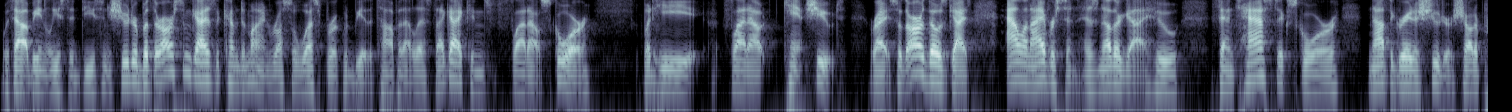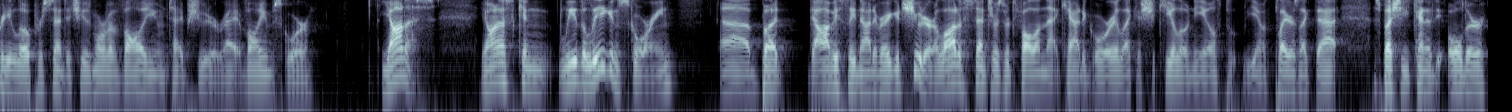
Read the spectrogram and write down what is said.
without being at least a decent shooter. But there are some guys that come to mind. Russell Westbrook would be at the top of that list. That guy can flat out score, but he flat out can't shoot, right? So there are those guys. Allen Iverson is another guy who fantastic scorer, not the greatest shooter. Shot a pretty low percentage. He was more of a volume type shooter, right? Volume scorer. Giannis. Giannis can lead the league in scoring, uh, but obviously not a very good shooter. A lot of centers would fall in that category, like a Shaquille O'Neal, you know, players like that, especially kind of the older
